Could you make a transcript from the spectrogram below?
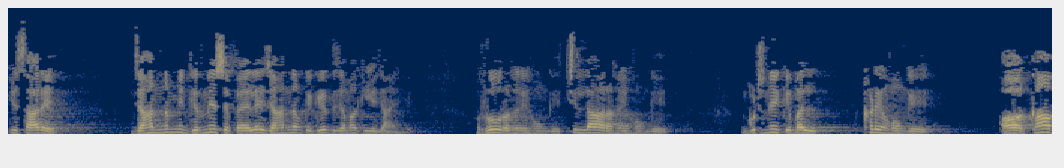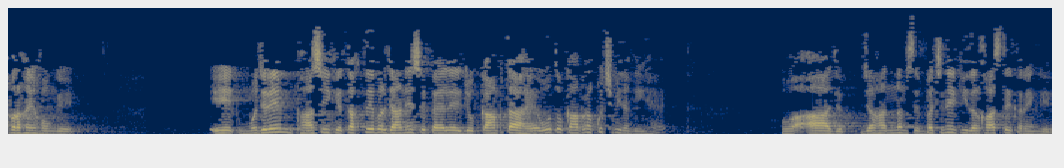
یہ سارے جہنم میں گرنے سے پہلے جہنم کے گرد جمع کیے جائیں گے۔ رو رہے ہوں گے، چلا رہے ہوں گے۔ گٹنے کے بل کھڑے ہوں گے اور کانپ رہے ہوں گے۔ ایک مجرم پھانسی کے تختے پر جانے سے پہلے جو کانپتا ہے، وہ تو کانپنا کچھ بھی نہیں ہے۔ وہ آج جہنم سے بچنے کی درخواستیں کریں گے،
